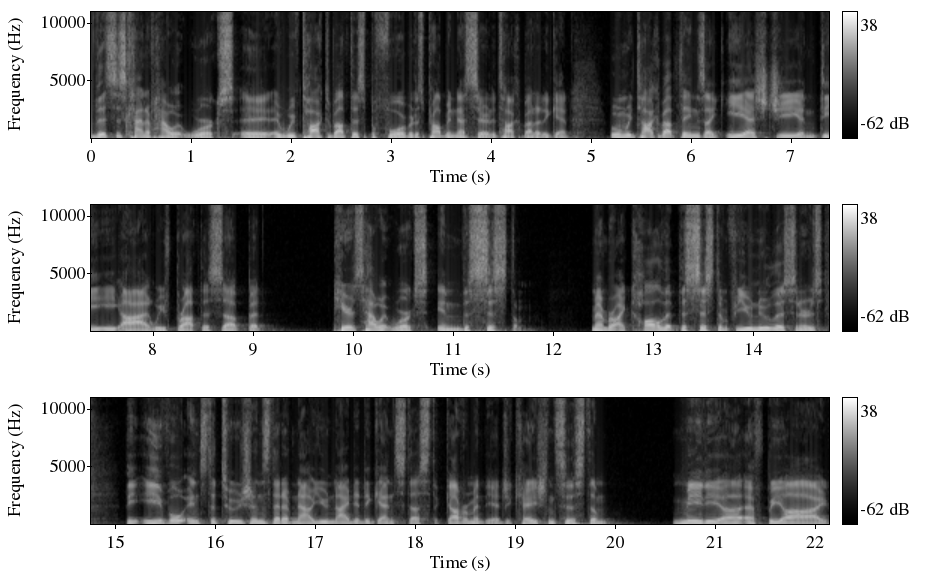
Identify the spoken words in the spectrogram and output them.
this is kind of how it works. Uh, we've talked about this before, but it's probably necessary to talk about it again. When we talk about things like ESG and DEI, we've brought this up, but here's how it works in the system. Remember, I call it the system for you new listeners. The evil institutions that have now united against us the government, the education system, media, FBI,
